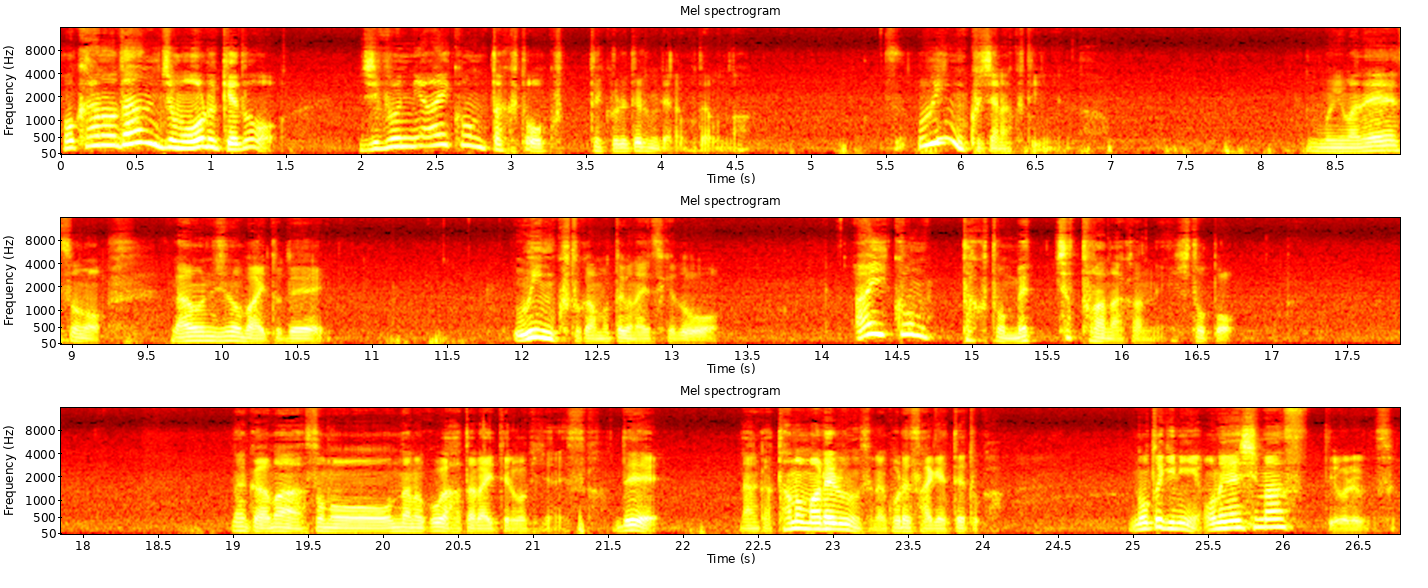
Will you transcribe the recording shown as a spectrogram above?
他の男女もおるけど自分にアイコンタクトを送ってくれてるみたいなことやもんな。ウインクじゃなくていいねんな。もう今ねそのラウンジのバイトでウインクとか全くないですけどアイコンタクトめっちゃ取らなあかんねん人と。なんかまあその女の子が働いてるわけじゃないですか。でなんか頼まれるんですよねこれ下げてとか。の時に「お願いします」って言われるんですよ。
